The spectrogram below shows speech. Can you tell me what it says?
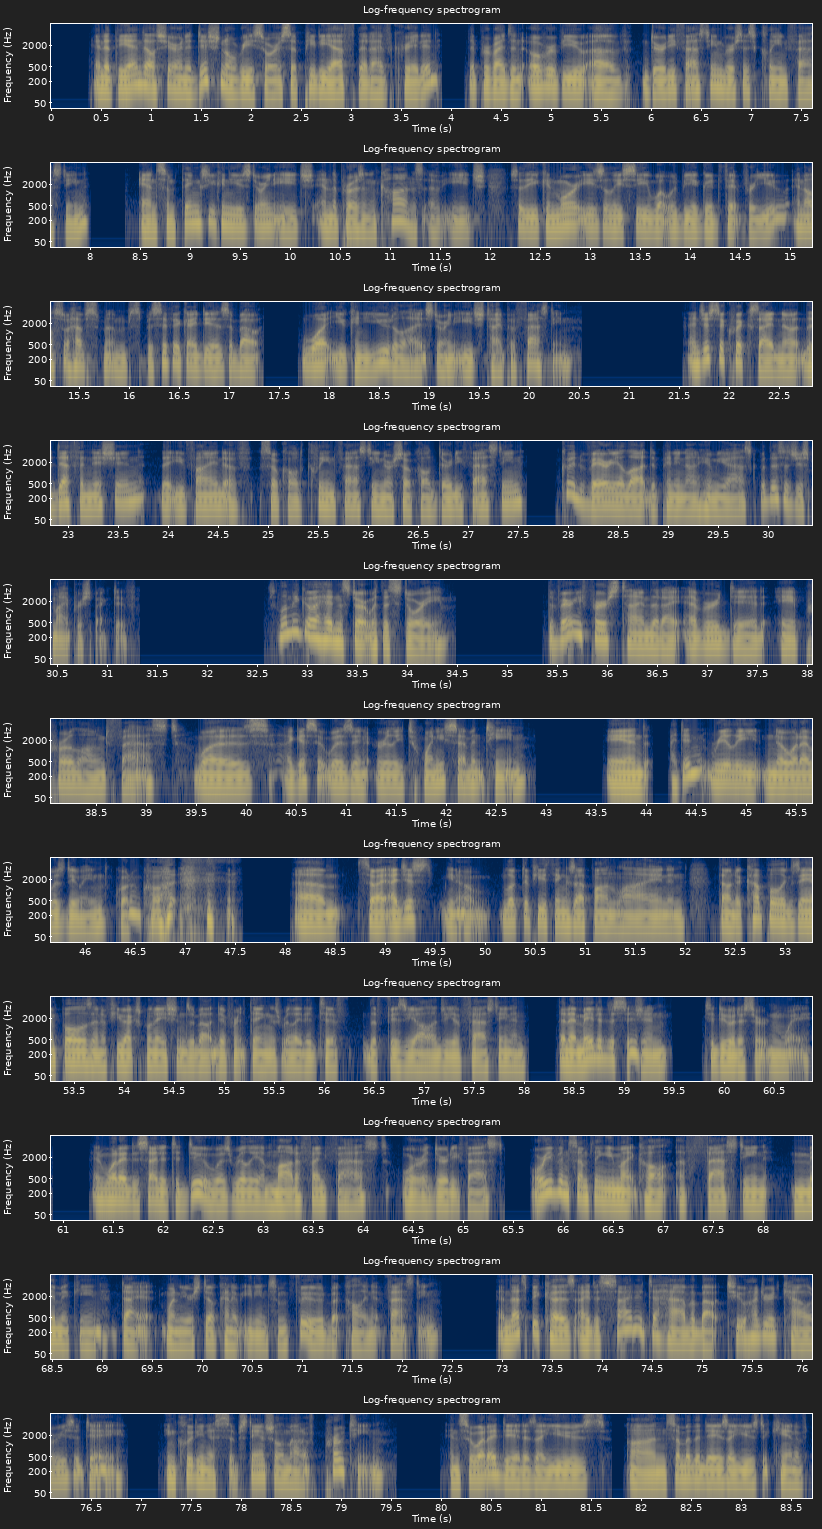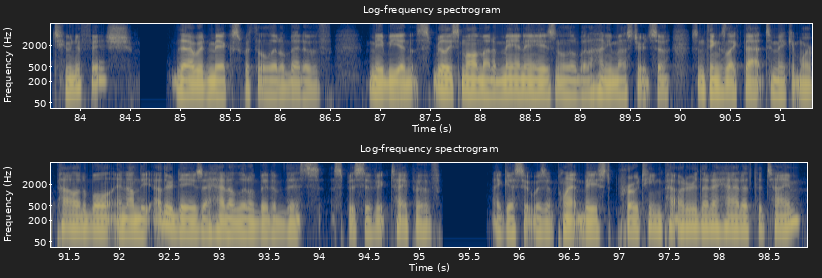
And at the end, I'll share an additional resource, a PDF that I've created that provides an overview of dirty fasting versus clean fasting and some things you can use during each and the pros and cons of each so that you can more easily see what would be a good fit for you and also have some specific ideas about what you can utilize during each type of fasting. And just a quick side note the definition that you find of so called clean fasting or so called dirty fasting could vary a lot depending on whom you ask, but this is just my perspective. So let me go ahead and start with a story. The very first time that I ever did a prolonged fast was, I guess it was in early 2017. And I didn't really know what I was doing, quote unquote. Um, so I, I, just, you know, looked a few things up online and found a couple examples and a few explanations about different things related to f- the physiology of fasting. And then I made a decision to do it a certain way. And what I decided to do was really a modified fast or a dirty fast, or even something you might call a fasting mimicking diet when you're still kind of eating some food but calling it fasting. And that's because I decided to have about 200 calories a day including a substantial amount of protein. And so what I did is I used on some of the days I used a can of tuna fish that I would mix with a little bit of maybe a really small amount of mayonnaise and a little bit of honey mustard. So some things like that to make it more palatable. And on the other days I had a little bit of this specific type of I guess it was a plant-based protein powder that I had at the time.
